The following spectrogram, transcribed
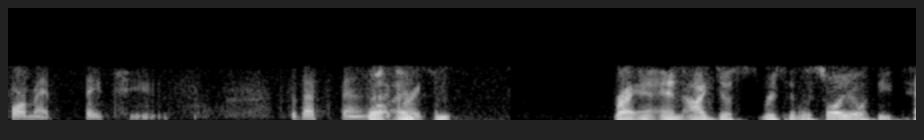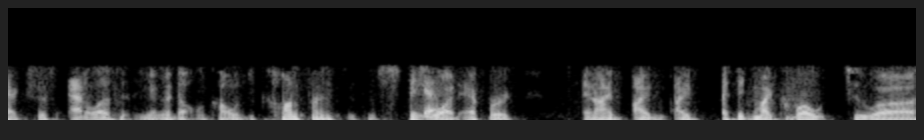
format they choose. So that's been well, a great. And, and, right, and I just recently saw you at the Texas Adolescent and Young Adult Oncology Conference. It's a statewide yes. effort, and I, I, I, I think my quote to uh,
